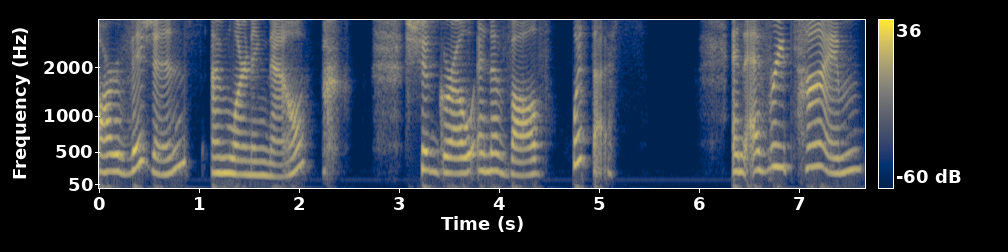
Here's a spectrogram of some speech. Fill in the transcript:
our visions, I'm learning now, should grow and evolve with us. And every time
